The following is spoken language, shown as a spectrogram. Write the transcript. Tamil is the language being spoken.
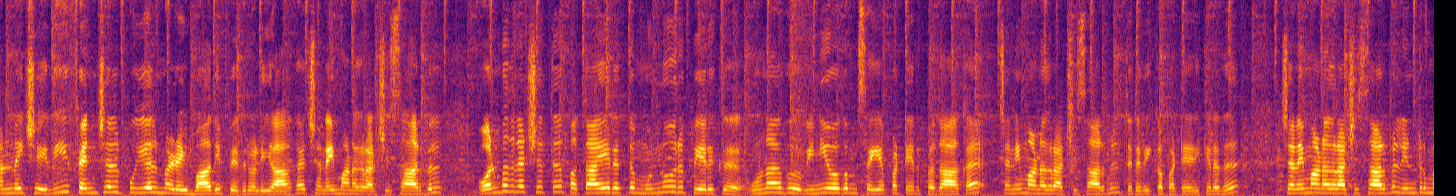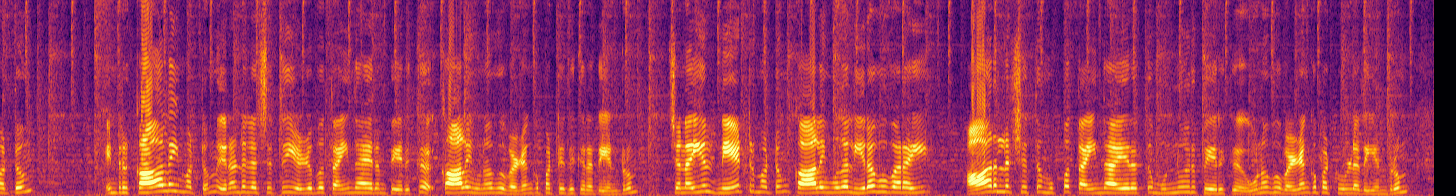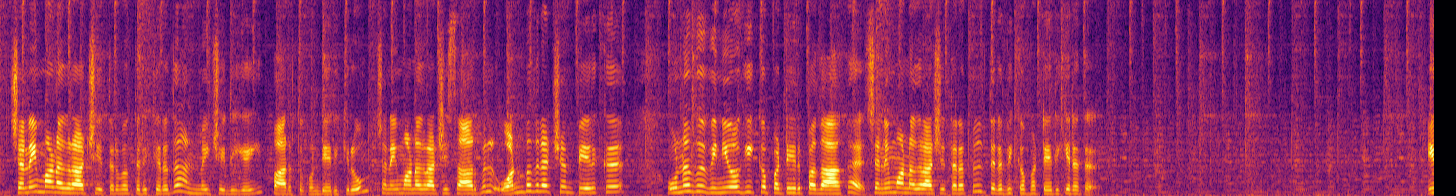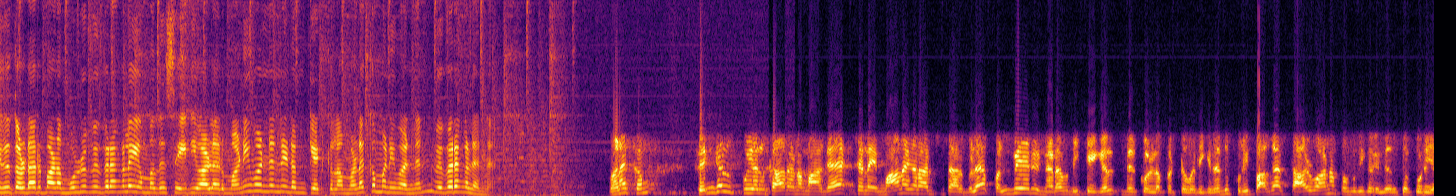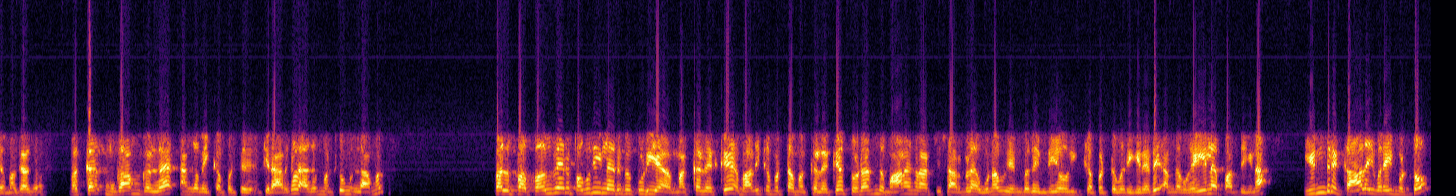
அண்மை செய்தி ஃபெஞ்சல் புயல் மழை பாதிப்பு எதிரொலியாக சென்னை மாநகராட்சி சார்பில் ஒன்பது லட்சத்து பத்தாயிரத்து முன்னூறு பேருக்கு உணவு விநியோகம் செய்யப்பட்டிருப்பதாக சென்னை மாநகராட்சி சார்பில் தெரிவிக்கப்பட்டிருக்கிறது. சென்னை மாநகராட்சி சார்பில் இன்று மட்டும் இன்று காலை மட்டும் இரண்டு லட்சத்து எழுபத்தைந்தாயிரம் பேருக்கு காலை உணவு வழங்கப்பட்டிருக்கிறது என்றும் சென்னையில் நேற்று மட்டும் காலை முதல் இரவு வரை ஆறு லட்சத்து முப்பத்தைந்தாயிரத்து முன்னூறு பேருக்கு உணவு வழங்கப்பட்டுள்ளது என்றும் சென்னை மாநகராட்சி தெரிவித்திருக்கிறது. அண்மை செய்தியை பார்த்து கொண்டிருக்கிறோம். சென்னை மாநகராட்சி சார்பில் ஒன்பது லட்சம் பேருக்கு உணவு விநியோகிக்கப்பட்டிருப்பதாக சென்னை மாநகராட்சி தரப்பில் தெரிவிக்கப்பட்டிருக்கிறது. இது தொடர்பான முழு விவரங்களை எமது செய்தியாளர் மணிவண்ணனிடம் கேட்கலாம். வணக்கம் மணிவண்ணன். விவரங்கள் என்ன? வணக்கம். செங்கல் புயல் காரணமாக சென்னை மாநகராட்சி சார்பில் பல்வேறு நடவடிக்கைகள் மேற்கொள்ளப்பட்டு வருகிறது. குறிப்பாக தாழ்வான பகுதிகளில் இருக்கக்கூடிய மக மக்கள் முகாம்கள்ல தங்க வைக்கப்பட்டு இருக்கிறார்கள் அது மட்டும் இல்லாமல் பல் ப- பல்வேறு பகுதியில் இருக்கக்கூடிய மக்களுக்கு பாதிக்கப்பட்ட மக்களுக்கு தொடர்ந்து மாநகராட்சி சார்பில் உணவு என்பது விநியோகிக்கப்பட்டு வருகிறது. அந்த வகையில பாத்தீங்கன்னா இன்று காலை வரை மட்டும்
